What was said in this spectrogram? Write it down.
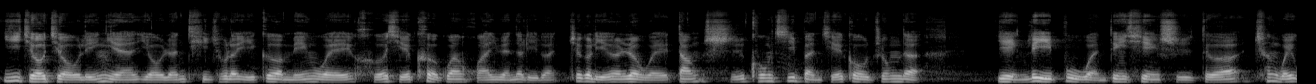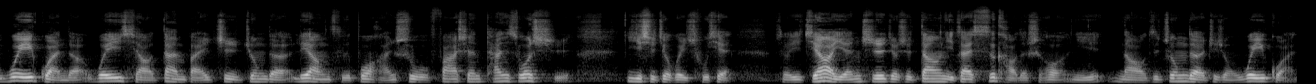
一九九零年，有人提出了一个名为“和谐客观还原”的理论。这个理论认为，当时空基本结构中的引力不稳定性使得称为微管的微小蛋白质中的量子波函数发生坍缩时，意识就会出现。所以，简而言之，就是当你在思考的时候，你脑子中的这种微管，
